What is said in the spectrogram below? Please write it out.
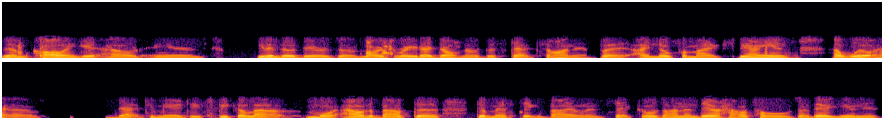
them calling it out and even though there's a large rate, I don't know the stats on it, but I know from my experience, I will have that community speak a lot more out about the domestic violence that goes on in their households or their units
